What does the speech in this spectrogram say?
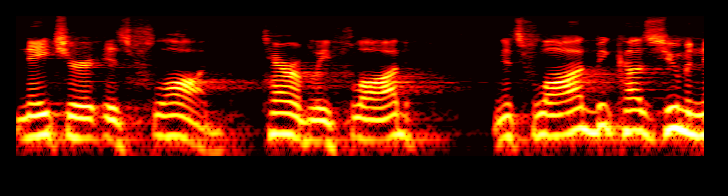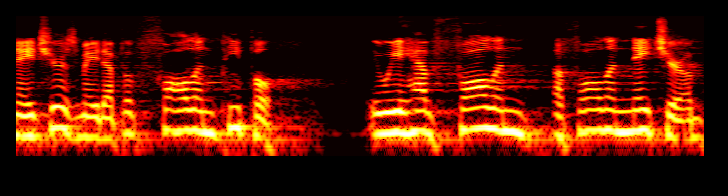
nature is flawed terribly flawed. And it's flawed because human nature is made up of fallen people. We have fallen, a fallen nature, a,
